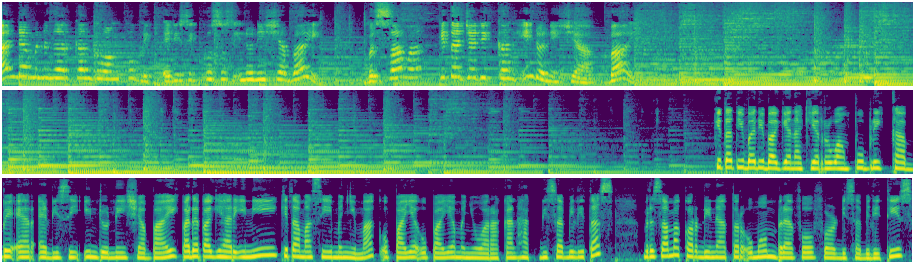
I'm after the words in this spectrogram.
Anda mendengarkan Ruang Publik edisi khusus Indonesia Baik Bersama kita jadikan Indonesia baik. Kita tiba di bagian akhir ruang publik KBR edisi Indonesia Baik. Pada pagi hari ini kita masih menyimak upaya-upaya menyuarakan hak disabilitas bersama Koordinator Umum Bravo for Disabilities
